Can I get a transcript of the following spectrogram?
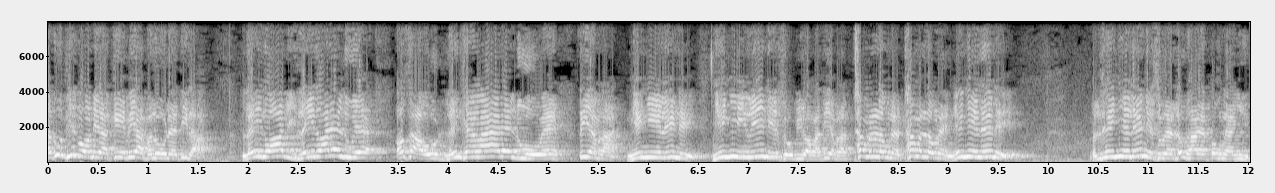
အခုဖြစ်ပေါ်နေတာ KB ကဘလို့လဲသိလား လိန်သွားပြီလိန်သွားတဲ့လူရဲ့ဥစ္စာကိုလိန်ခံလာရတဲ့လူကိုပဲသိရမလားငင်ငင်လေးနေငင်ငင်လေးနေဆိုပြီးတော့မှသိရမလားထပ်မလုံးနဲ့ထပ်မလုံးနဲ့ငင်ငင်လေးနေမလင်းငင်လေးနေဆိုတဲ့လောက်ထားတဲ့ပုံစံကြီး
